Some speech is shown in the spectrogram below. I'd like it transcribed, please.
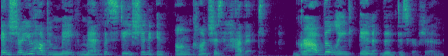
and show you how to make manifestation an unconscious habit. Grab the link in the description.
